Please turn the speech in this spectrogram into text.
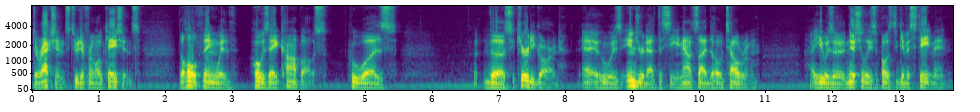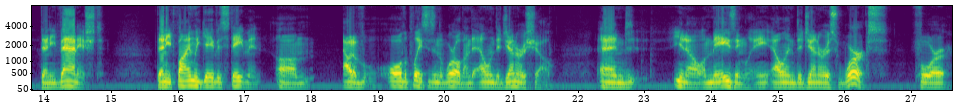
directions, two different locations. The whole thing with Jose Campos, who was the security guard uh, who was injured at the scene outside the hotel room. He was initially supposed to give a statement, then he vanished. Then he finally gave his statement um, out of all the places in the world on the Ellen DeGeneres show. And, you know, amazingly, Ellen DeGeneres works for,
